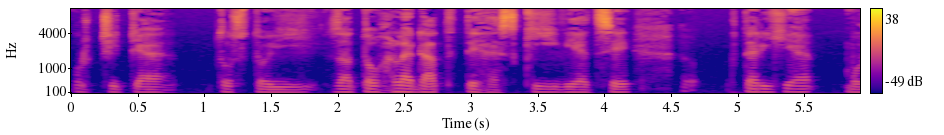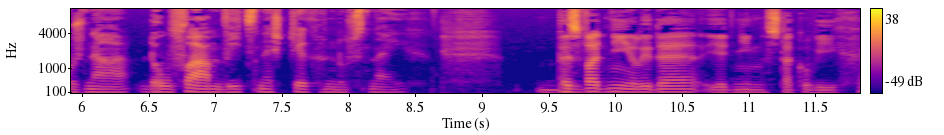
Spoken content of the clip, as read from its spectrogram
určitě to stojí za to hledat ty hezké věci, kterých je možná, doufám, víc než těch hnusných. Bezvadní lidé, jedním z takových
